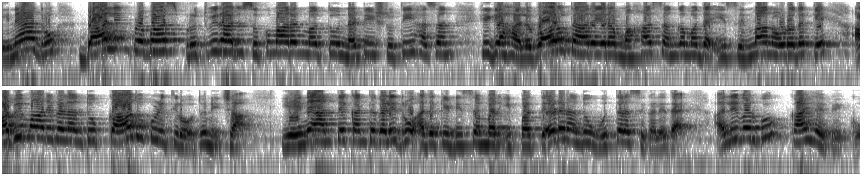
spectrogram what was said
ಏನೇ ಆದ್ರೂ ಡಾರ್ಲಿಂಗ್ ಪ್ರಭಾಸ್, ಪೃಥ್ವಿರಾಜ್ ಸುಕುಮಾರನ್ ಮತ್ತು ನಟಿ ಶ್ರುತಿ ಹಸನ್ ಹೀಗೆ ಹಲವಾರು ತಾರೆಯರ ಮಹಾಸಂಗಮದ ಈ ಸಿನಿಮಾ ನೋಡೋದಕ್ಕೆ ಅಭಿಮಾನಿಗಳಂತೂ ಕಾದು ಕುಳಿತಿರೋದು ನಿಜ. ಏನೇ ಅಂತೆ ಕಂತಗಳಿದ್ರೂ ಅದಕ್ಕೆ ಡಿಸೆಂಬರ್ ಇಪ್ಪತ್ತೆರಡರಂದು ಉತ್ತರ ಸಿಗಲಿದೆ. ಅಲ್ಲಿವರೆಗೂ ಕಾಯಲೇಬೇಕು.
